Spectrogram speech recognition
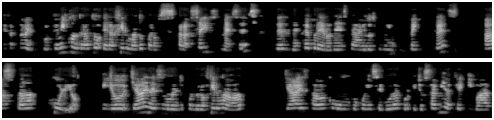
Exactamente, porque mi contrato era firmado para, para seis meses, desde febrero de este año 2023 hasta julio. Y yo ya en ese momento, cuando lo firmaba, ya estaba como un poco insegura porque yo sabía que iba a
